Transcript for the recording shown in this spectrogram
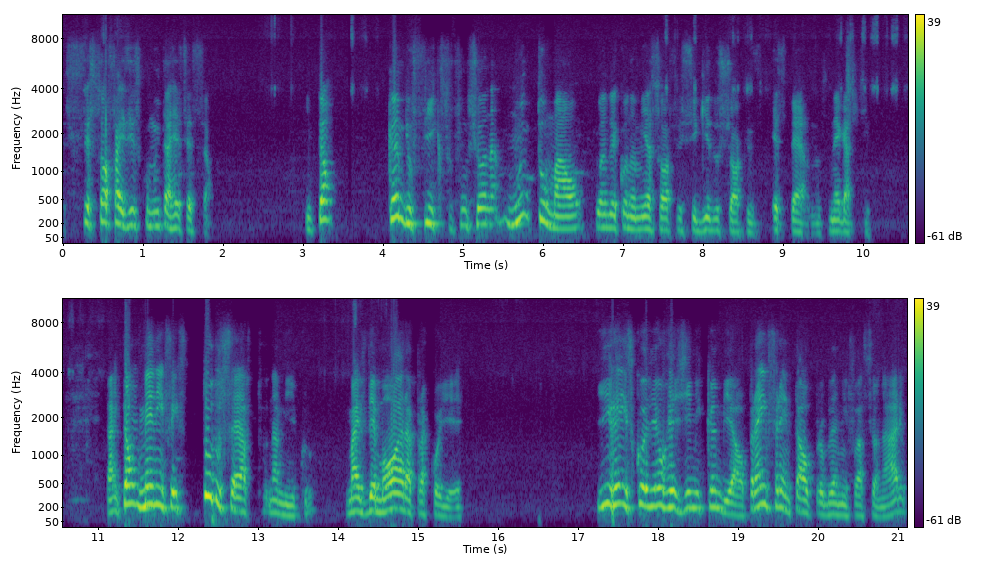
você só faz isso com muita recessão. Então, câmbio fixo funciona muito mal quando a economia sofre seguidos choques externos negativos. Tá? Então, Menem fez tudo certo na micro, mas demora para colher. E escolheu um regime cambial para enfrentar o problema inflacionário.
